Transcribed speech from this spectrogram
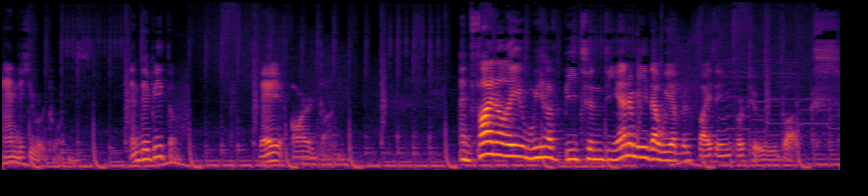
and the Hero Twins. And they beat them. They are done. And finally, we have beaten the enemy that we have been fighting for two bucks.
